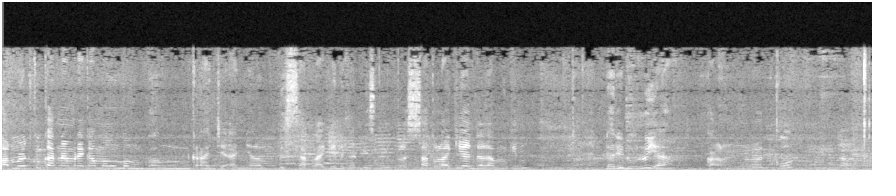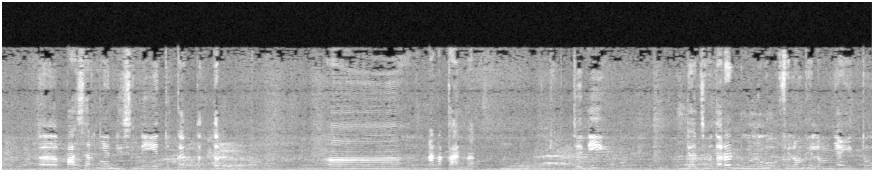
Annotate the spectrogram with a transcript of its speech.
Kalau menurutku karena mereka mau membangun kerajaannya lebih besar lagi dengan Disney Plus. Satu lagi adalah mungkin dari dulu ya. Kalau menurutku eh, pasarnya Disney itu kan tetap eh, anak-anak. Jadi dan sementara dulu film-filmnya itu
